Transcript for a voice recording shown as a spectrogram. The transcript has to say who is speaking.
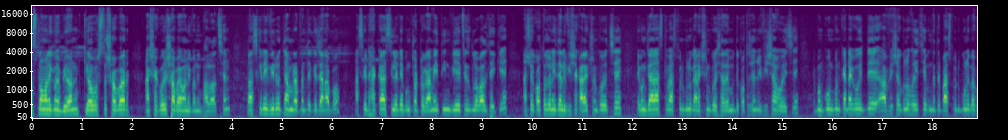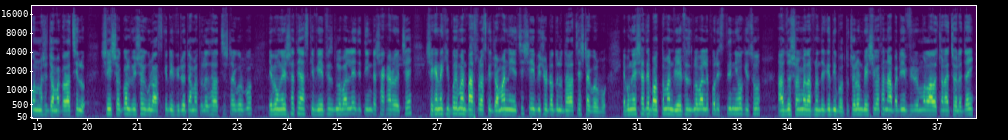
Speaker 1: আসসালামু আলাইকুম এভরিওয়ান, কি অবস্থা সবার? আশা করি সবাই অনেক অনেক ভালো আছেন। তো আজকের এই ভিডিওতে আমরা আপনাদেরকে জানাব, আজকে ঢাকা, সিলেট এবং চট্টগ্রাম এই তিন ভিএফএস গ্লোবাল থেকে আজকে কতজন ইতালি ভিসা কালেকশন করেছে এবং যারা আজকে পাসপোর্টগুলো কালেকশন করেছে, তাদের মধ্যে কতজনের ভিসা হয়েছে এবং কোন কোন ক্যাটাগরিতে ভিসাগুলো হয়েছে এবং তাদের পাসপোর্টগুলো বা কোন মাসে জমা করা ছিল, সেই সকল বিষয়গুলো আজকের এই ভিডিওতে আমরা তুলে ধরার চেষ্টা করব। এবং এর সাথে আজকে বিএফএস গ্লোবালে যে তিনটা শাখা রয়েছে, সেখানে কি পরিমাণ পাসপোর্ট আজকে জমা নিয়েছে সেই বিষয়টা তুলে ধরার চেষ্টা করব। এবং এর সাথে বর্তমান বিএফএস গ্লোবালের পরিস্থিতি নিয়েও কিছু দুঃসংবাদ আপনাদেরকে দিব। তো চলুন বেশি কথা না পারিয়ে ভিডিওর মূল আলোচনায় চলে যাই।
